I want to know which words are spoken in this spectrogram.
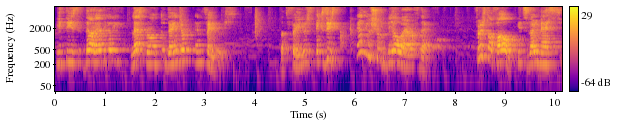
it is theoretically less prone to danger and failures. But failures exist and you should be aware of them. First of all, it's very messy.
